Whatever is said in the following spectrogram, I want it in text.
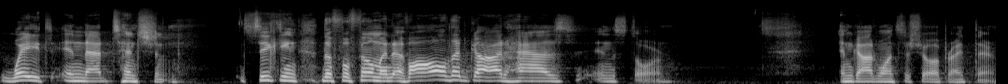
wait in that tension, seeking the fulfillment of all that God has in store. And God wants to show up right there.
